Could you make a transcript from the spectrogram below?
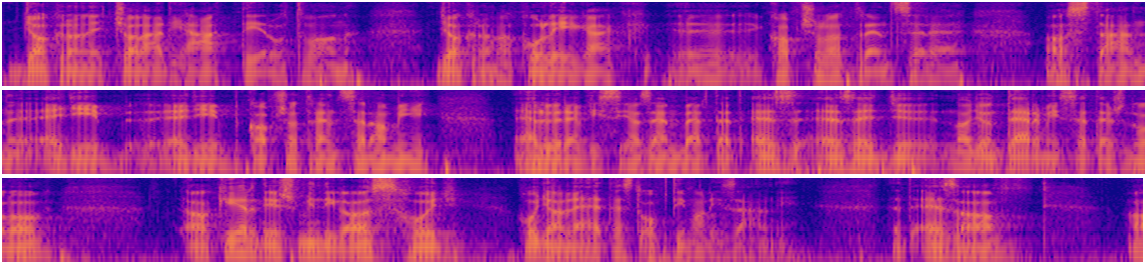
gyakran egy családi háttér ott van, gyakran a kollégák kapcsolatrendszere, aztán egyéb, egyéb kapcsolatrendszer, ami előre viszi az embert. Tehát ez, ez egy nagyon természetes dolog, a kérdés mindig az, hogy hogyan lehet ezt optimalizálni. Tehát ez a, a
